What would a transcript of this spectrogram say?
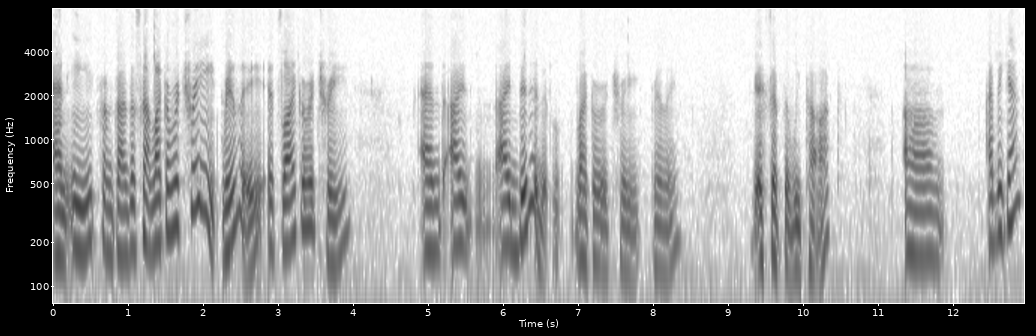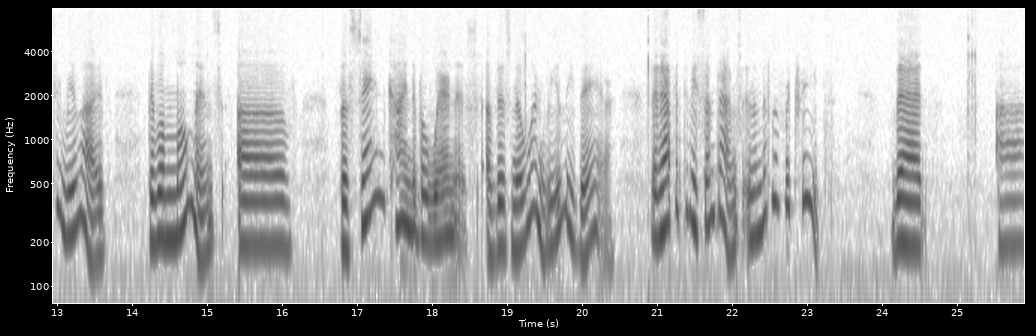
and eat from time to time, like a retreat. Really, it's like a retreat, and I I did it like a retreat, really, except that we talked. Um, I began to realize there were moments of the same kind of awareness of there's no one really there that happened to me sometimes in the middle of retreats that uh,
